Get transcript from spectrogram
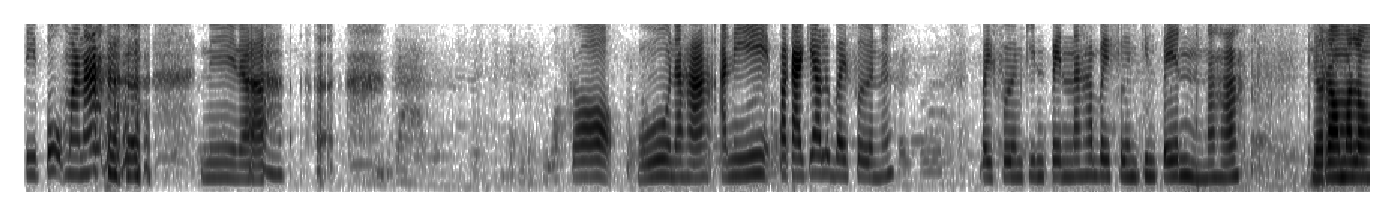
ตีปุมานะ นี่นะก็อู้นะคะ อันนี้ปลากายแก้วหรือใบเฟิร์นนะ ใบเฟิร์นกินเป็นนะคะ ใบเฟิร์นกินเป็นนะคะ เดี๋ยวเรามาลอง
